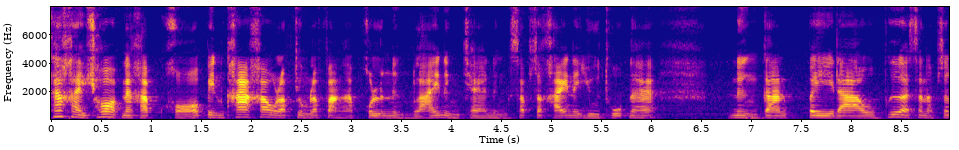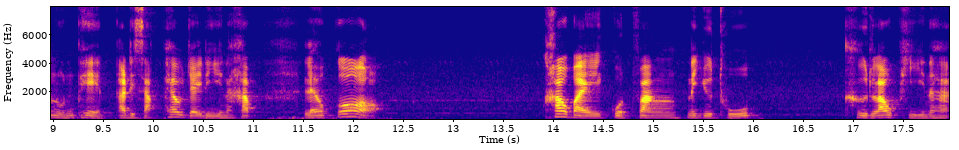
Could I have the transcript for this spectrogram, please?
ถ้าใครชอบนะครับ ขอเป็นค่าเข้ารับชมรับฟังครับ คนละหนึ่งไลค์หนึ่งแชร์หนึ่งซับสไครต์ใน YouTube นะฮะ หนึ่งการเปย์ดาวเพื่อสนับสนุนเพจอดิศักดิ์แพ้วใจดีนะครับ แล้วก็เข้าไปกดฟังใน YouTube คืนเล่าผีนะฮะ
